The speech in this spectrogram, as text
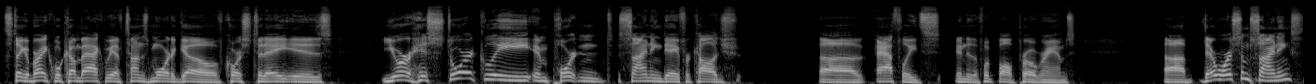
Let's take a break. We'll come back. We have tons more to go. Of course, today is your historically important signing day for college uh, athletes into the football programs. Uh, there were some signings,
